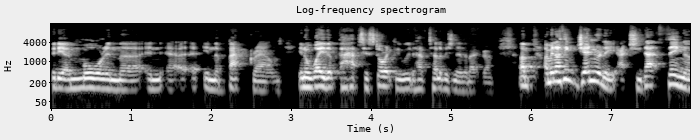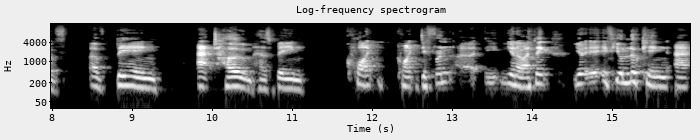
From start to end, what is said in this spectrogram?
video more in the in uh, in the background in a way that perhaps historically we'd have television in the background. Um, I mean, I think generally, actually, that thing of of being at home has been quite quite different. Uh, you know, I think you know, if you're looking at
